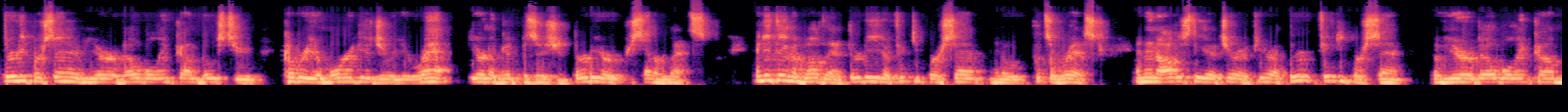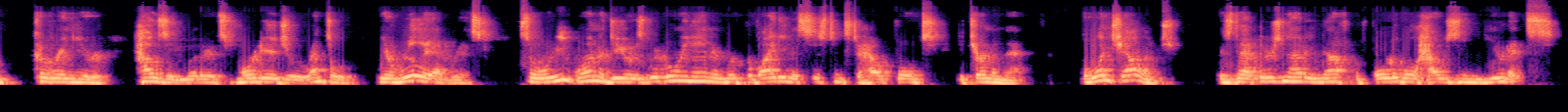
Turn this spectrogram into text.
30% of your available income goes to cover your mortgage or your rent, you're in a good position, 30 or percent or less. Anything above that, 30 to 50%, you know, puts a risk. And then obviously at your, if you're at 50% of your available income covering your housing, whether it's mortgage or rental, you're really at risk. So what we want to do is we're going in and we're providing assistance to help folks determine that. The one challenge is that there's not enough affordable housing units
